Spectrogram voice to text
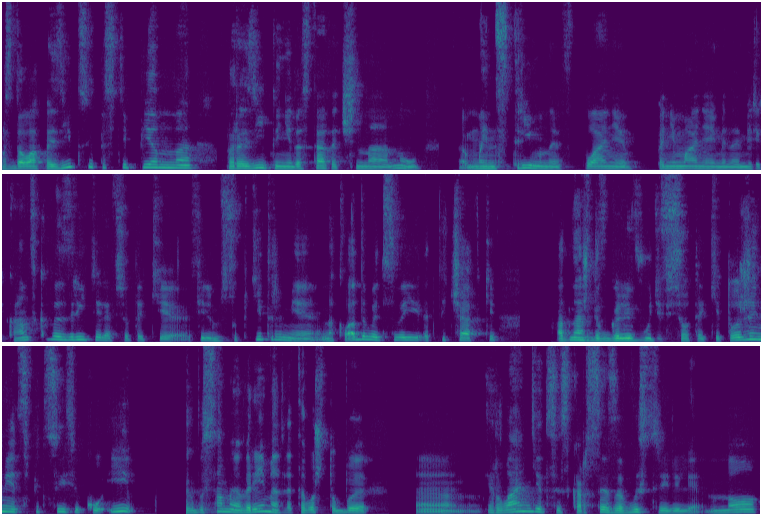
сдала позиции постепенно, паразиты недостаточно, ну, мейнстримные в плане понимания именно американского зрителя. Все-таки фильм с субтитрами накладывает свои отпечатки – однажды в Голливуде все-таки тоже имеет специфику. И как бы самое время для того, чтобы э, ирландец и Скорсезе выстрелили. Но,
